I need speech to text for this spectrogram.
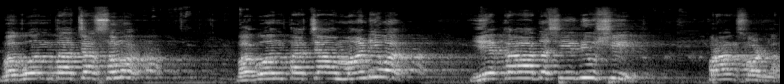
भगवंताच्या समोर भगवंताच्या मांडीवर एकादशी दिवशी प्राण सोडला.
